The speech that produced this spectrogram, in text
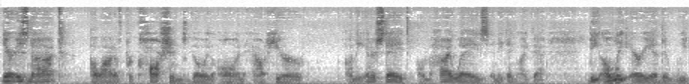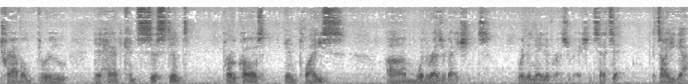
there is not a lot of precautions going on out here on the interstate, on the highways, anything like that. The only area that we traveled through that had consistent protocols in place um, were the reservations, were the native reservations. That's it. That's all you got.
